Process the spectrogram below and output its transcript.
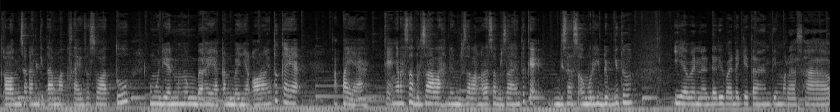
Kalau misalkan kita maksain sesuatu kemudian membahayakan banyak orang itu kayak apa ya? Kayak ngerasa bersalah dan bersalah ngerasa bersalah itu kayak bisa seumur hidup gitu Iya benar daripada kita nanti merasa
